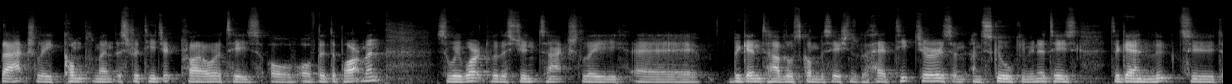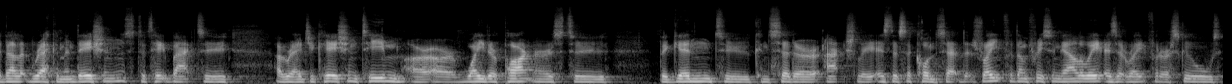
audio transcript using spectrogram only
that actually complement the strategic priorities of, of the department. So we worked with the student to actually uh, begin to have those conversations with head teachers and, and school communities to again look to develop recommendations to take back to our education team, our, our wider partners to begin to consider actually is this a concept that's right for Dumfries and Galloway? Is it right for our schools?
